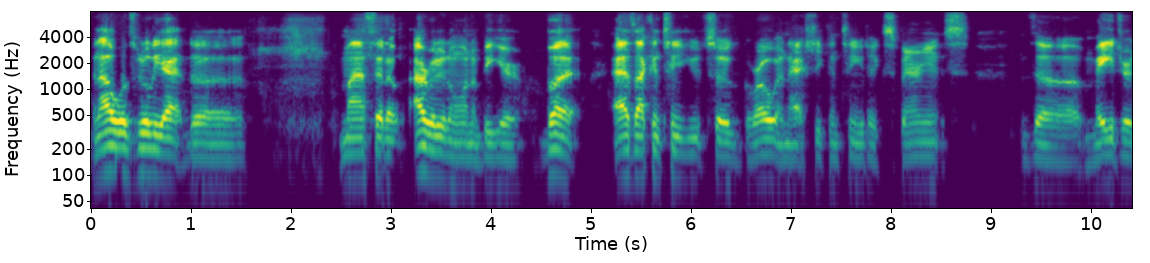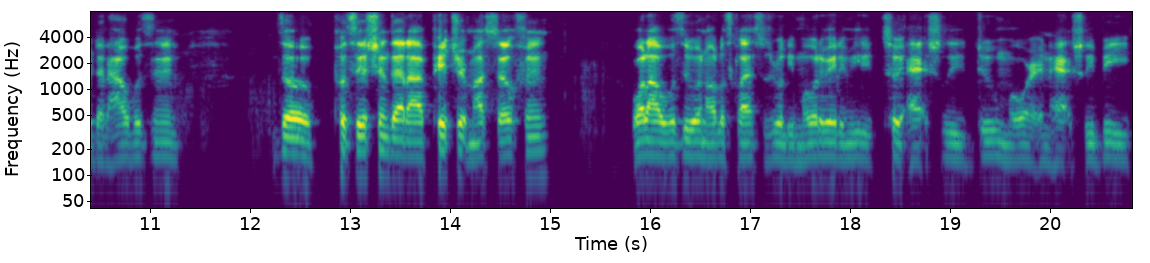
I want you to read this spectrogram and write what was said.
and I was really at the mindset of I really don't want to be here. But as I continue to grow and actually continue to experience the major that I was in, the position that I pictured myself in while I was doing all those classes really motivated me to actually do more and actually be,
